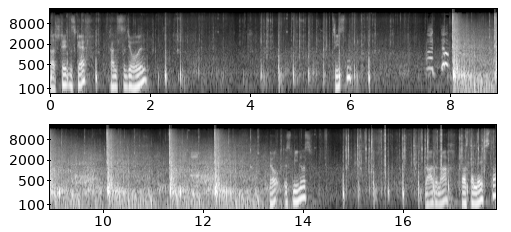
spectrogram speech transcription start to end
Da steht ein Scaff. Kannst du dir holen? Siehst du? Jo, ist Minus. Lade nach. Da ist der nächste.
